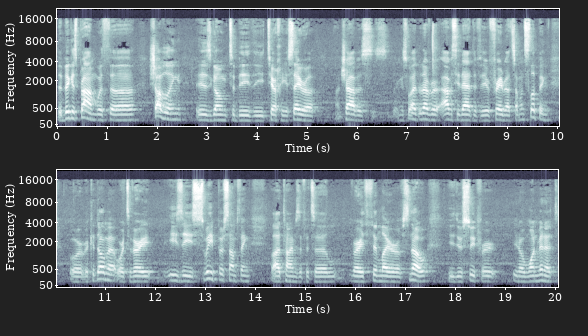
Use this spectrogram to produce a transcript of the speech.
The biggest problem with uh, shoveling is going to be the tirchi yasera on Shabbos, sweat, whatever. Obviously, that if you're afraid about someone slipping, or rikadoma, or it's a very easy sweep or something. A lot of times, if it's a very thin layer of snow, you do sweep for you know one minute,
